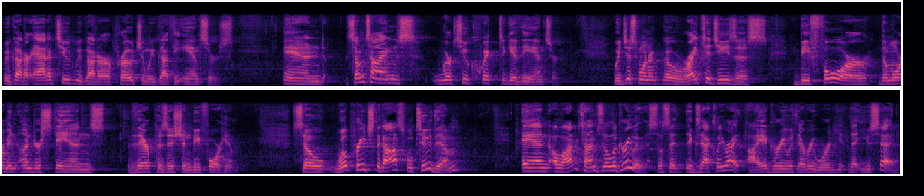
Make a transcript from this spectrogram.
We've got our attitude, we've got our approach, and we've got the answers. And sometimes we're too quick to give the answer. We just want to go right to Jesus before the Mormon understands their position before him. So we'll preach the gospel to them, and a lot of times they'll agree with us. They'll say, exactly right. I agree with every word that you said.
